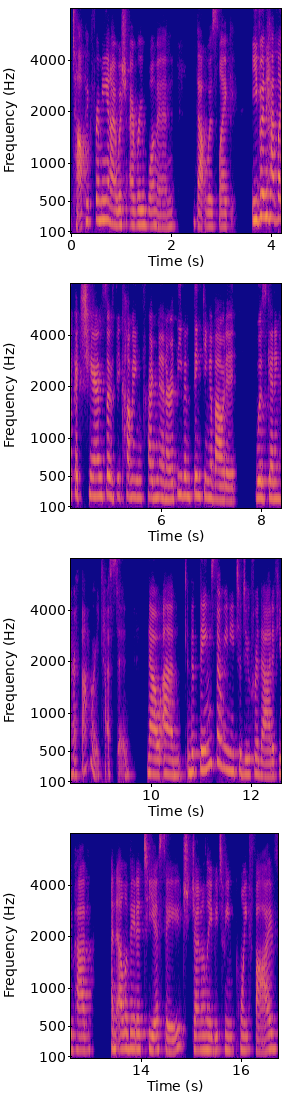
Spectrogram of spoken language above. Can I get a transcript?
topic for me and i wish every woman that was like even had like a chance of becoming pregnant or even thinking about it was getting her thyroid tested now um, the things that we need to do for that if you have an elevated tsh generally between 0.5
